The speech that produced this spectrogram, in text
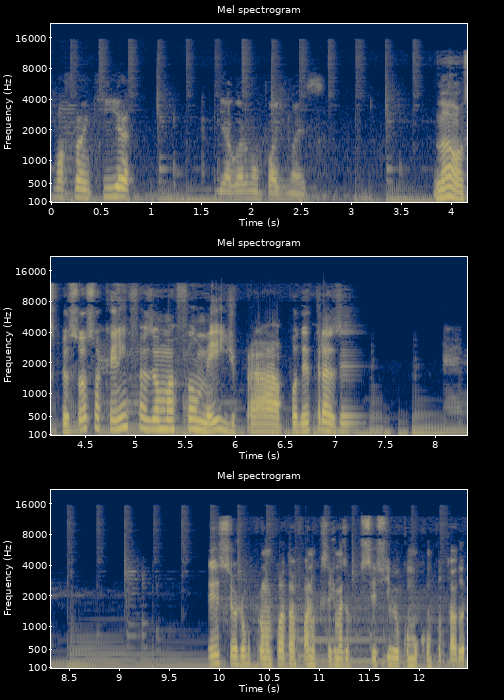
uma franquia e agora não pode mais. Não, as pessoas só querem fazer uma fan-made pra poder trazer esse jogo pra uma plataforma que seja mais acessível como computador,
